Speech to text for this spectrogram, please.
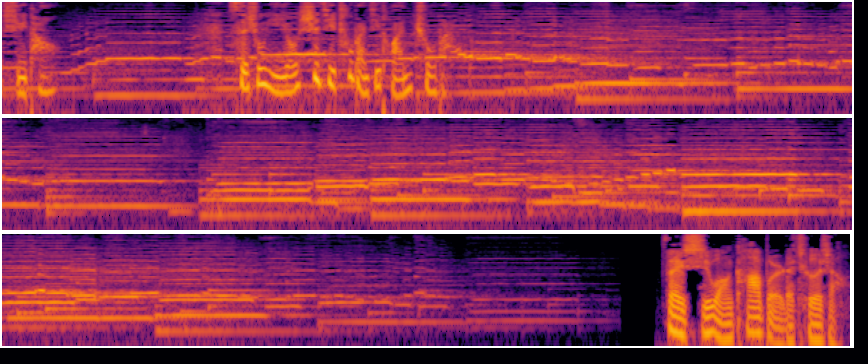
徐涛。此书已由世纪出版集团出版。在驶往喀布尔的车上，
